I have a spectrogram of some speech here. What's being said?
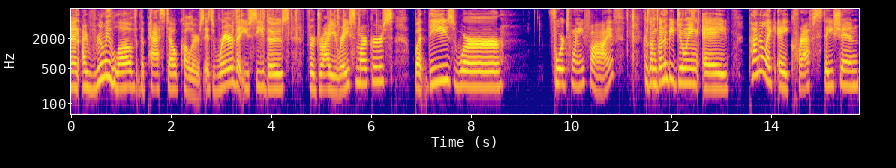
And I really love the pastel colors. It's rare that you see those for dry erase markers. But these were 425 because I'm going to be doing a kind of like a craft station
